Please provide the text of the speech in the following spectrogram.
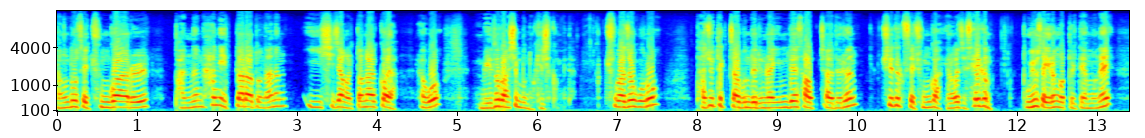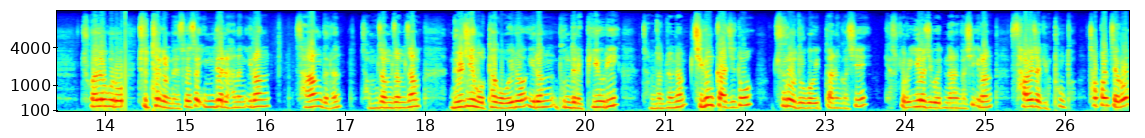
양도세 중과를 받는 한이 있더라도 나는 이 시장을 떠날 거야 라고 매도를 하신 분도 계실 겁니다. 추가적으로 다주택자분들이나 임대사업자들은 취득세 중과 여러 가지 세금, 보유세 이런 것들 때문에 추가적으로 주택을 매수해서 임대를 하는 이런 상황들은 점점 점점 늘지 못하고 오히려 이런 분들의 비율이 점점 점점 지금까지도 줄어들고 있다는 것이 계속적으로 이어지고 있다는 것이 이런 사회적인 풍토. 첫 번째로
